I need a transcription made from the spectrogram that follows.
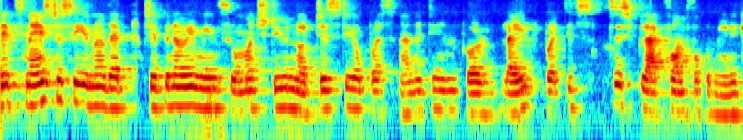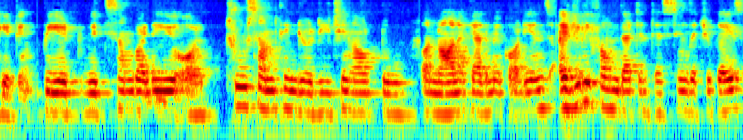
It's nice to see, you know, that chipping away means so much to you, not just to your personality and your life, but it's this platform for communicating, be it with somebody or through something you're reaching out to a non-academic audience. I really found that interesting that you guys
